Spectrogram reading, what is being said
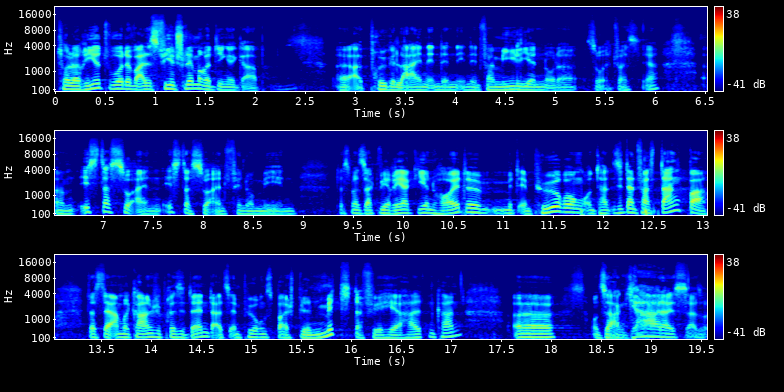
toleriert wurde, weil es viel schlimmere Dinge gab. äh, Prügeleien in den, in den Familien oder so etwas. Ja? Ähm, ist, das so ein, ist das so ein Phänomen? Dass man sagt, wir reagieren heute mit Empörung und sind dann fast dankbar, dass der amerikanische Präsident als Empörungsbeispiel mit dafür herhalten kann äh, und sagen, ja, da ist also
